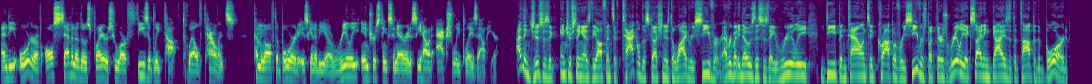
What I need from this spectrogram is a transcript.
And the order of all seven of those players who are feasibly top 12 talents coming off the board is going to be a really interesting scenario to see how it actually plays out here. I think just as interesting as the offensive tackle discussion is the wide receiver. Everybody knows this is a really deep and talented crop of receivers, but there's really exciting guys at the top of the board.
